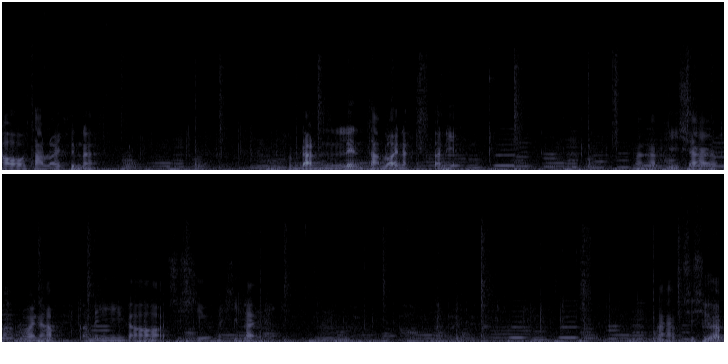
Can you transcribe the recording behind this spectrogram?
เอาสามร้อยขึ้นนะ ผมดันเล่นสามร้อยนะ ตอนนี้ มาครับพี่ชายสามร้อยนะครับ ตอนนี้ก็ชิวๆไม่คิดอะไรมาครับชิวๆครับ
